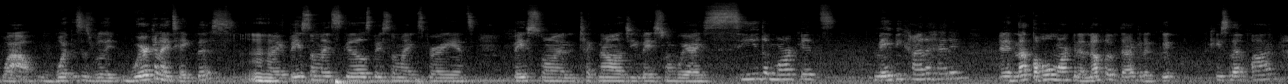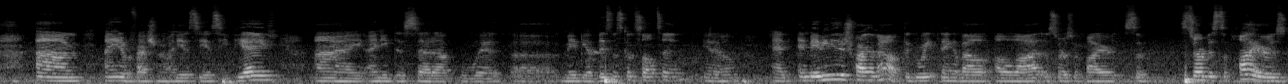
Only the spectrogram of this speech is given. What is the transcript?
"Wow, what this is really. Where can I take this? Right, based on my skills, based on my experience, based on technology, based on where I see the markets maybe kind of heading, and if not the whole market, enough of that, I get a good piece of that pie. Um, I need a professional. I need to see a CPA. I, I need to set up with uh, maybe a business consultant, you know, and, and maybe need to try them out. The great thing about a lot of service suppliers, su- service suppliers,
